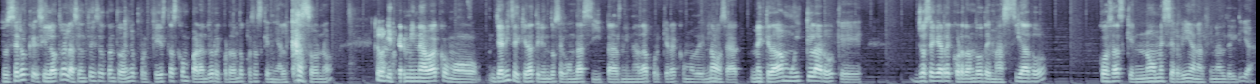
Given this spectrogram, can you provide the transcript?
pues, cero que si la otra relación te hizo tanto daño, ¿por qué estás comparando y recordando cosas que ni al caso, ¿no? Y terminaba como, ya ni siquiera teniendo segundas citas ni nada, porque era como de, no, o sea, me quedaba muy claro que yo seguía recordando demasiado cosas que no me servían al final del día.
